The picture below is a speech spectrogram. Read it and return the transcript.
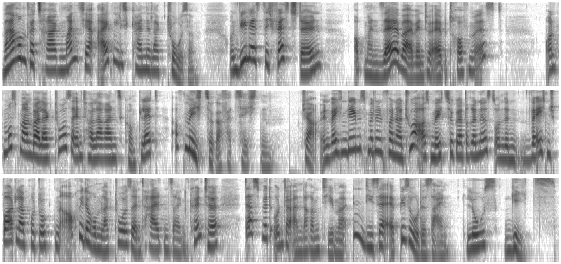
Warum vertragen manche eigentlich keine Laktose? Und wie lässt sich feststellen, ob man selber eventuell betroffen ist? Und muss man bei Laktoseintoleranz komplett auf Milchzucker verzichten? Tja, in welchen Lebensmitteln von Natur aus Milchzucker drin ist und in welchen Sportlerprodukten auch wiederum Laktose enthalten sein könnte, das wird unter anderem Thema in dieser Episode sein. Los geht's!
